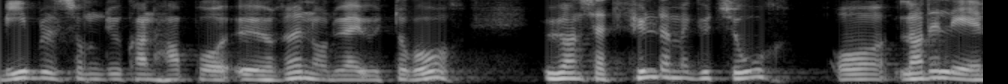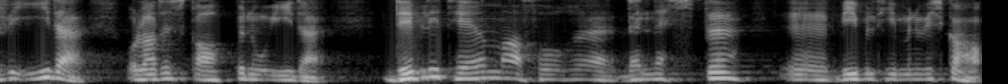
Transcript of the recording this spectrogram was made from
bibel som du kan ha på øret når du er ute og går. Uansett, fyll deg med Guds ord, og la det leve i deg, og la det skape noe i deg. Det blir tema for eh, den neste eh, bibeltimen vi skal ha.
